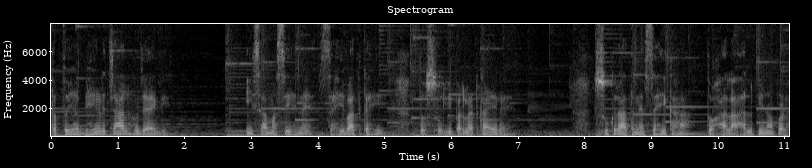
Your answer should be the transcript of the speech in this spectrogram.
तब तो यह भेड़ चाल हो जाएगी। ईसा मसीह ने सही बात कही तो सूली पर लटकाए गए। सुकरात ने सही कहा तो हलाहल पीना पड़ा।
